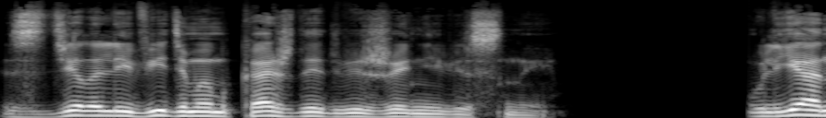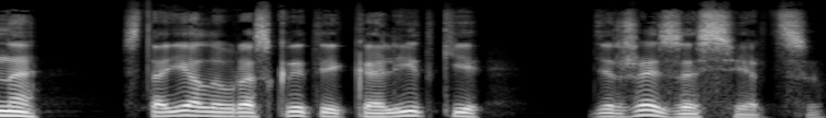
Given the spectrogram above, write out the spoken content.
сделали видимым каждое движение весны. Ульяна стояла у раскрытой калитки, держась за сердце.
